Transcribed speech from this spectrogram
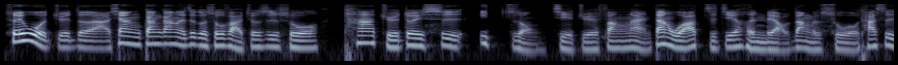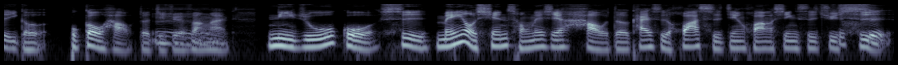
所以我觉得啊，像刚刚的这个说法，就是说它绝对是一种解决方案，但我要直接很了当的说，它是一个不够好的解决方案。嗯你如果是没有先从那些好的开始花时间花心思去试，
